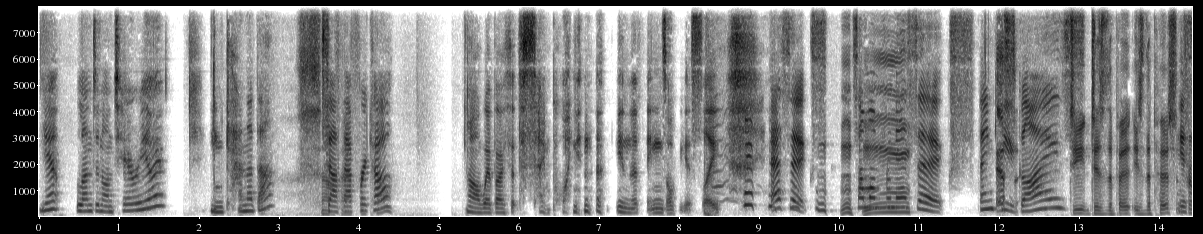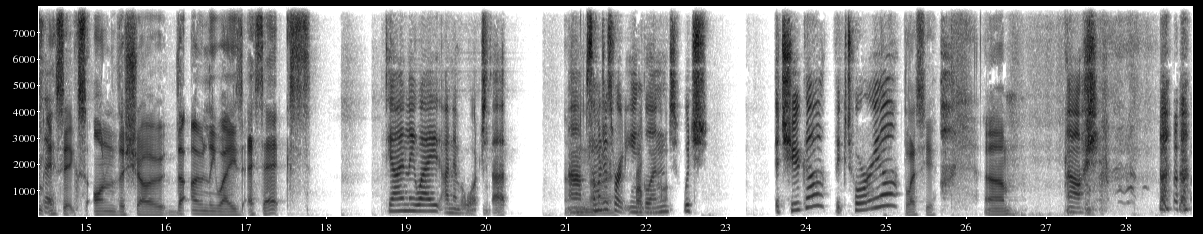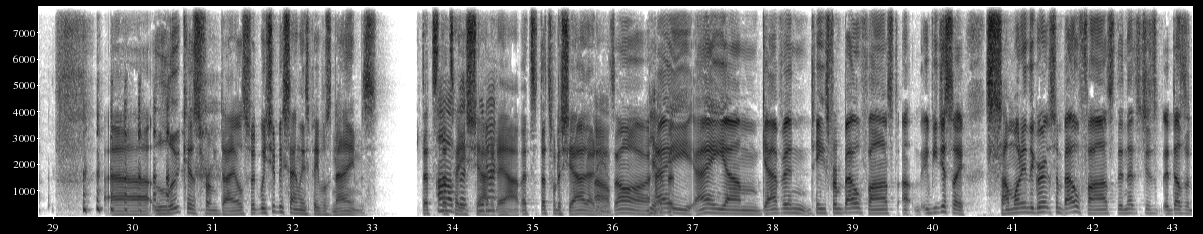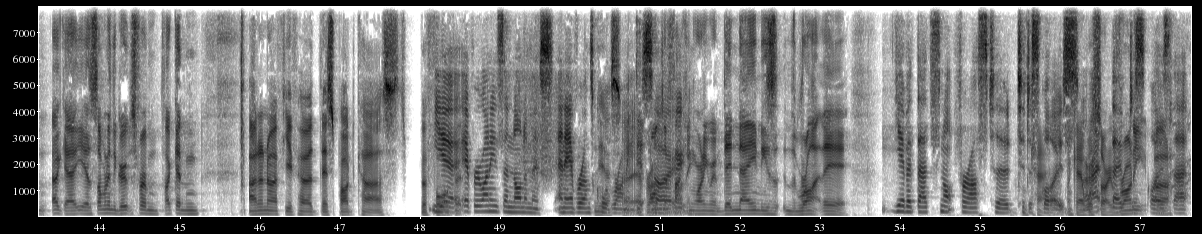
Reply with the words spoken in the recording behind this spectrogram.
Yeah, London, Ontario, in Canada, South, Africa, Oh, we're both at the same point in the in the things, obviously. Essex. Someone from Essex. Thank you, guys. Do you, does the per, is the person Yes, from. Essex on the show the only way is Essex? the only way I never watched that. Um, someone just wrote England, which Echuca, Victoria. Bless you. Um, Oh, uh, Lucas from Daylesford. We should be saying these people's names. That's Oh, that's how you but we shout it don't- out. That's that's what a shout out Oh, is. Oh, yeah, hey, hey, um, Gavin, he's from Belfast. Uh, if you just say someone in the group's from Belfast, then that's just it doesn't. Okay, yeah, someone in the group's from fucking. I don't know if you've heard this podcast before. yeah. but Everyone is anonymous, and everyone's called Yeah, so Ronnie. everyone's So, a fucking Ronnie room. Their name is right there. yeah, but that's not for us to to disclose. Okay, well, all right? sorry, They've Ronnie, disclosed uh, that.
